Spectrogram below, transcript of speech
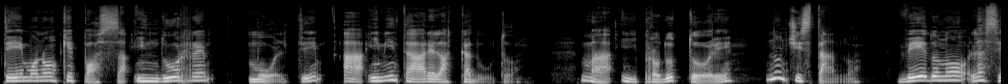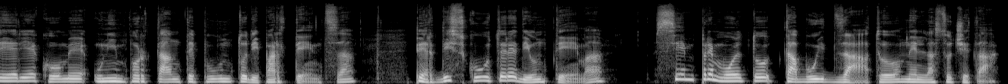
temono che possa indurre molti a imitare l'accaduto. Ma i produttori non ci stanno. Vedono la serie come un importante punto di partenza per discutere di un tema sempre molto tabuizzato nella società,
